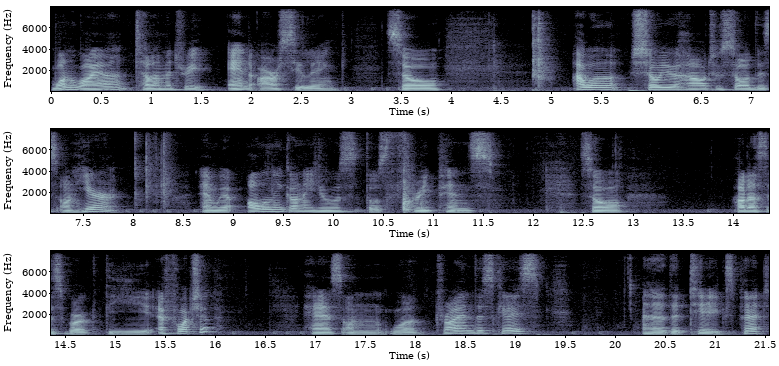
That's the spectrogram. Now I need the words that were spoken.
one wire, telemetry, and RC link. So I will show you how to solve this on here and we're only gonna use those three pins. So how does this work? The F4 chip has on what try in this case uh, the TX pad,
